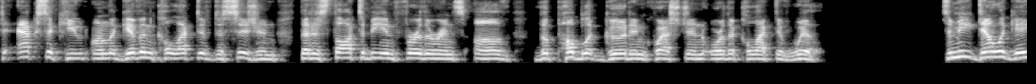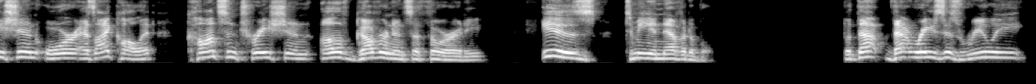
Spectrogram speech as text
to execute on the given collective decision that is thought to be in furtherance of the public good in question or the collective will. To me, delegation, or as I call it, concentration of governance authority, is to me inevitable. But that that raises really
